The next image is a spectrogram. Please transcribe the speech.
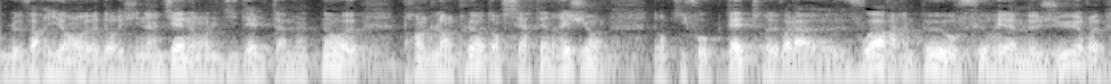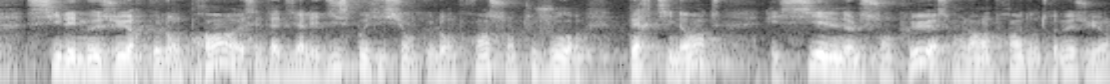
où le variant euh, d'origine indienne, on le dit Delta maintenant, euh, prend de l'ampleur dans certaines régions. Donc il faut peut-être euh, voilà, voir un peu au fur et à mesure si les mesures que l'on prend, c'est-à-dire les dispositions que l'on prend, sont toujours pertinentes et si elles ne le sont plus, à ce moment-là, on prend d'autres mesures.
